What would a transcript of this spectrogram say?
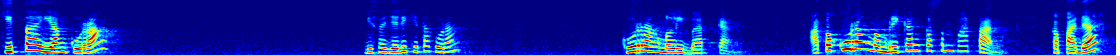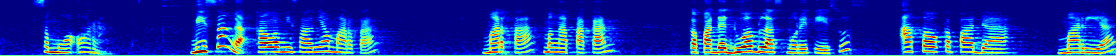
kita yang kurang, bisa jadi kita kurang, kurang melibatkan atau kurang memberikan kesempatan kepada semua orang. Bisa nggak kalau misalnya Marta, Marta mengatakan kepada 12 murid Yesus atau kepada Maria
